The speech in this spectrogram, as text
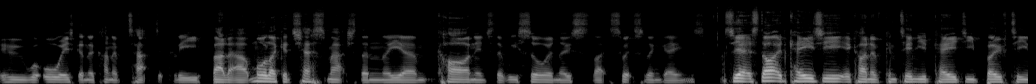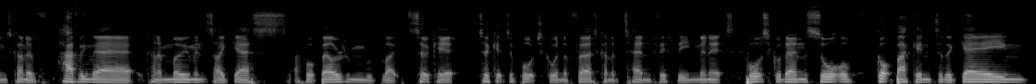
who were always going to kind of tactically battle out, more like a chess match than the um, carnage that we saw in those like Switzerland games. So yeah, it started cagey. It kind of continued cagey. Both teams kind of having their kind of moments, I guess. I thought Belgium like took it took it to Portugal in the first kind of 10, 15 minutes. Portugal then sort of got back into the game,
